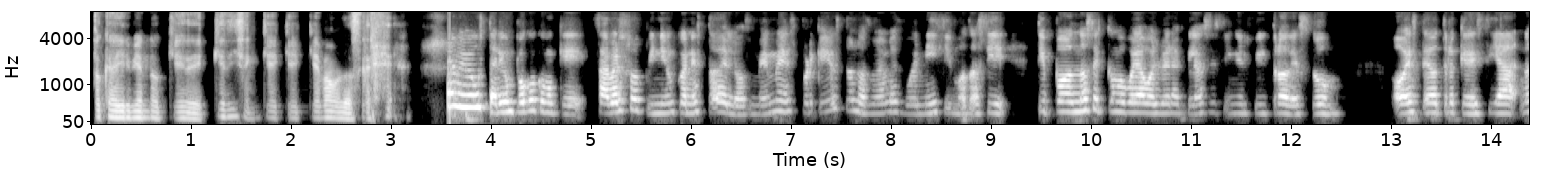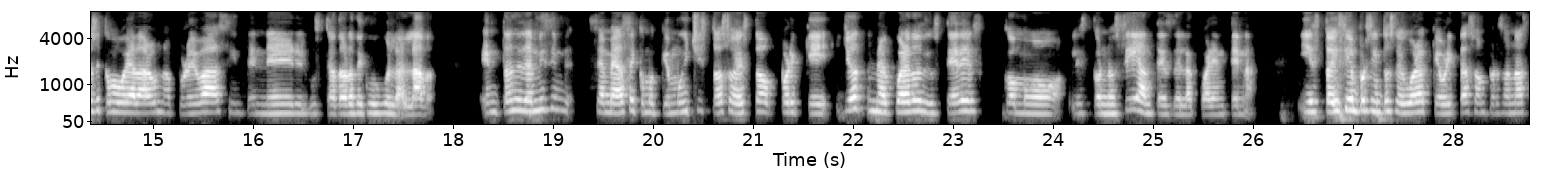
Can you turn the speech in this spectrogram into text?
toca ir viendo qué, qué dicen, qué, qué, qué vamos a hacer. A mí me gustaría un poco como que saber su opinión con esto de los memes, porque yo he visto unos memes buenísimos, así, tipo, no sé cómo voy a volver a clases sin el filtro de Zoom. O este otro que decía, no sé cómo voy a dar una prueba sin tener el buscador de Google al lado. Entonces a mí se me hace como que muy chistoso esto, porque yo me acuerdo de ustedes como les conocí antes de la cuarentena. Y estoy 100% segura que ahorita son personas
